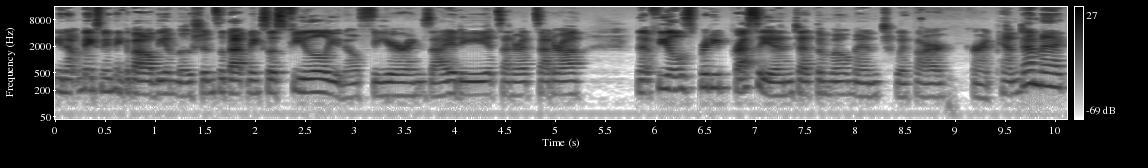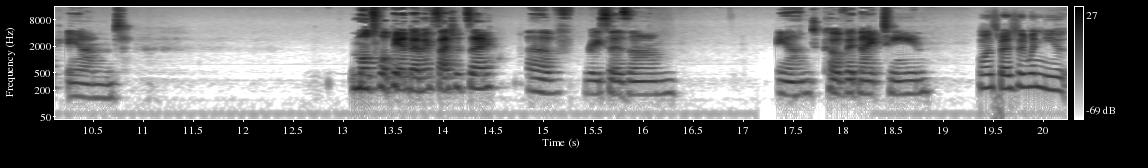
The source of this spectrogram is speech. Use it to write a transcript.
you know it makes me think about all the emotions that that makes us feel you know fear anxiety etc etc that feels pretty prescient at the moment with our current pandemic and multiple pandemics i should say of racism and covid-19 well, especially when you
